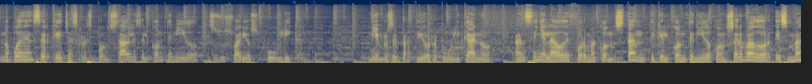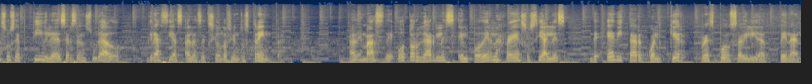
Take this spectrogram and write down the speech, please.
no pueden ser hechas responsables del contenido que sus usuarios publican miembros del Partido Republicano, han señalado de forma constante que el contenido conservador es más susceptible de ser censurado gracias a la sección 230, además de otorgarles el poder a las redes sociales de evitar cualquier responsabilidad penal.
